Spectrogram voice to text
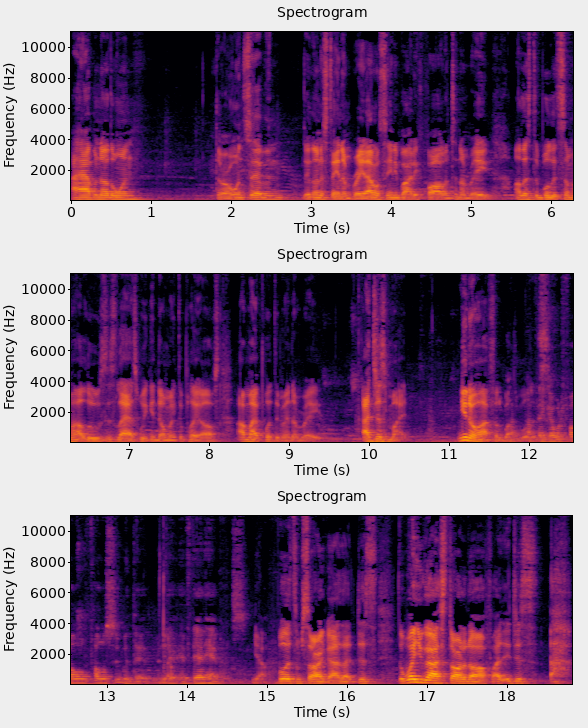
I have another one. They're 0 7. They're going to stay number eight. I don't see anybody fall into number eight unless the Bullets somehow lose this last week and don't make the playoffs. I might put them at number eight. I just might. You know how I feel about the Bullets. I think I would follow follow suit with that if, Yeah. that if that happens. Yeah, Bullets. I'm sorry, guys. I just the way you guys started off, I, it just ah.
